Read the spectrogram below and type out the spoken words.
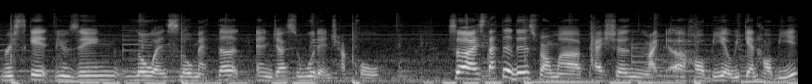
brisket using low and slow method and just wood and charcoal. So I started this from a passion, like a hobby, a weekend hobby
